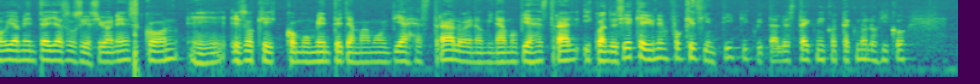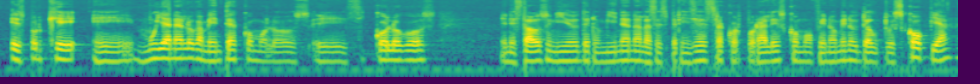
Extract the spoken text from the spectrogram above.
obviamente hay asociaciones con eh, eso que comúnmente llamamos viaje astral o denominamos viaje astral. Y cuando decía que hay un enfoque científico y tal vez técnico-tecnológico, es porque eh, muy análogamente a como los eh, psicólogos en Estados Unidos denominan a las experiencias extracorporales como fenómenos de autoescopia,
